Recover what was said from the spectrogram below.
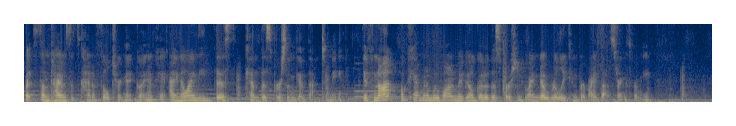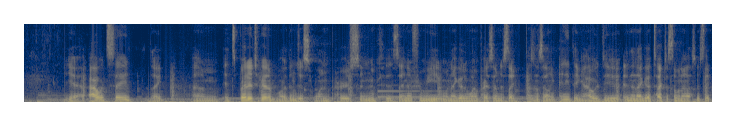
But sometimes it's kind of filtering it, going, okay, I know I need this. Can this person give that to me? If not, okay, I'm to move on. Maybe I'll go to this person who I know really can provide that strength for me. Yeah, I would say like um, it's better to go to more than just one person because I know for me, when I go to one person, I'm just like, doesn't sound like anything I would do. And then I go talk to someone else and it's like,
